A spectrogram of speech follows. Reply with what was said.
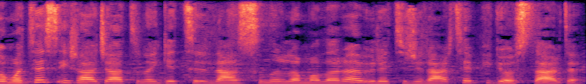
Domates ihracatına getirilen sınırlamalara üreticiler tepki gösterdi.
